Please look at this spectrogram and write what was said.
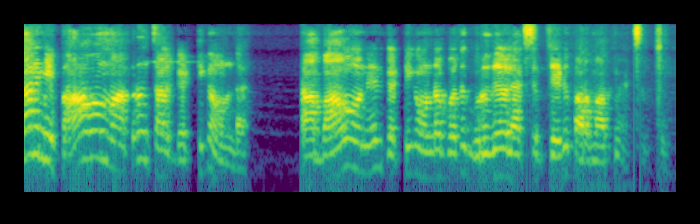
కానీ మీ భావం మాత్రం చాలా గట్టిగా ఉండాలి. ఆ భావం అనేది గట్టిగా ఉండకపోతే గురుదేవులు యాక్సెప్ట్ చేయడు పరమాత్మ యాక్సెప్ట్ చేయడు.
